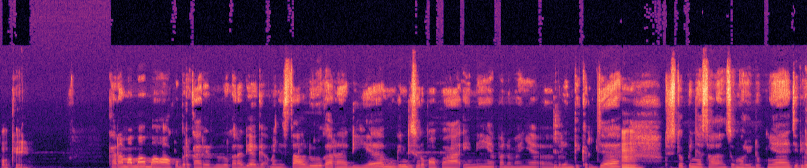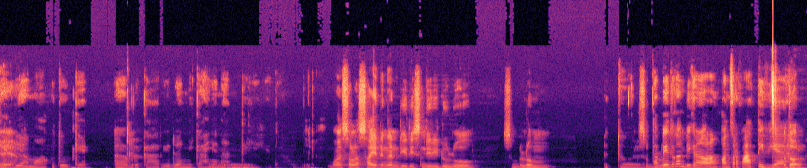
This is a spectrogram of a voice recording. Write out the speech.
Oke. Karena mama mau aku berkarir dulu karena dia agak menyesal dulu karena dia mungkin disuruh papa ini apa namanya eh, berhenti kerja Hmm. terus itu penyesalan seumur hidupnya jadi Iya, kayak iya. dia mau aku tuh kayak eh, berkarir dan nikahnya nanti Mau selesai dengan diri sendiri dulu sebelum betul Sebelum tapi itu kan kan. pikiran orang konservatif ya betul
